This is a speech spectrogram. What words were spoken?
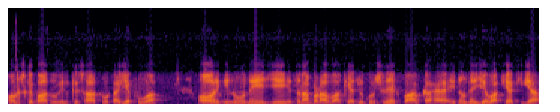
और उसके बाद वो इनके साथ वो टाइप हुआ। और इन्होंने ये इतना बड़ा वाक्य जो गुलशन इकबाल का है, इन्होंने ये वाक्य किया।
